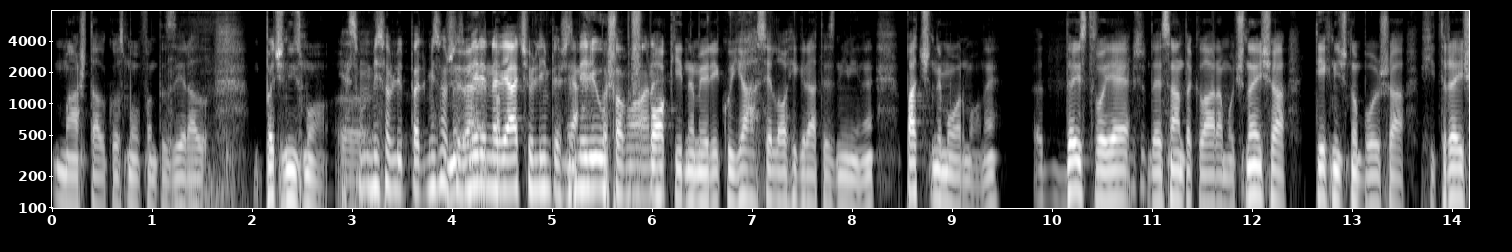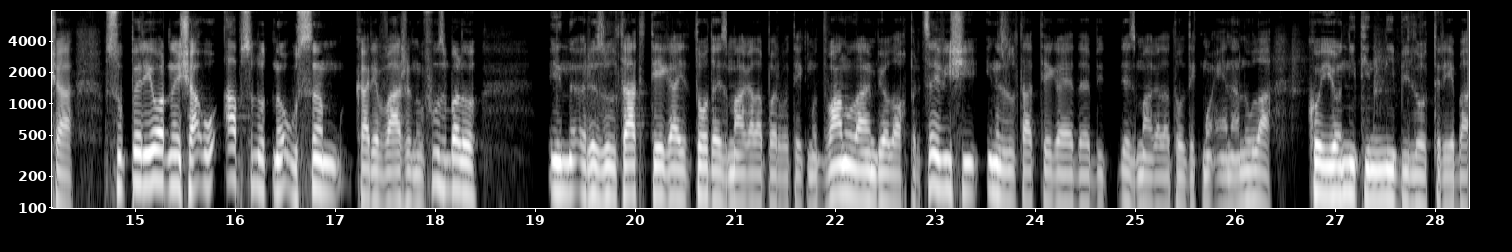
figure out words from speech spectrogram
maštali, ko smo fantazirali, pač nismo. Ja, eh, smo, mi, smo bili, pa, mi smo še zmeraj pa- navijači Olimpije, še zmeraj pa upamo. Šp- a ne. Špoki nam je rekel, da se lahko igrate z njimi. Ne? Pač ne moramo. Ne? Dejstvo je, da je Santa Clara močnejša, tehnično boljša, hitrejša, superiornejša v absolutno vsem, kar je važno v futbalu. In rezultat tega je to, da je zmagala prvo tekmo 2-0 in bil lahko precej višji, in rezultat tega je, da je, bi- da je zmagala to tekmo 1-0, ko jo niti ni bilo treba,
